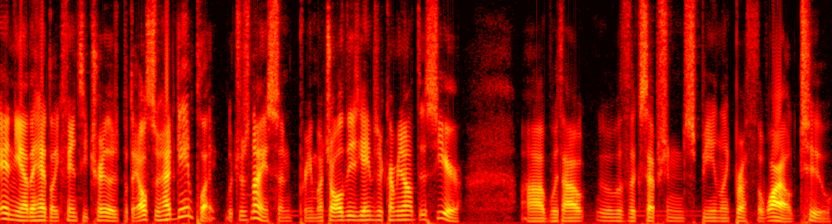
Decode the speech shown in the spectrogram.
and yeah, they had like fancy trailers, but they also had gameplay, which was nice. And pretty much all these games are coming out this year, uh, without with exceptions being like Breath of the Wild 2.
